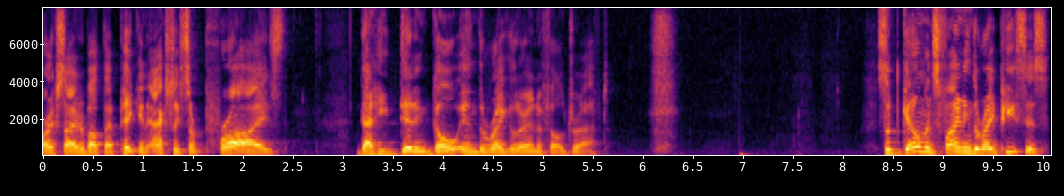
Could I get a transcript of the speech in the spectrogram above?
are excited about that pick and actually surprised that he didn't go in the regular NFL draft. So Gettleman's finding the right pieces.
